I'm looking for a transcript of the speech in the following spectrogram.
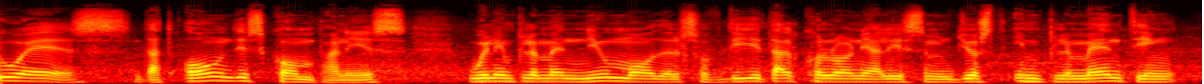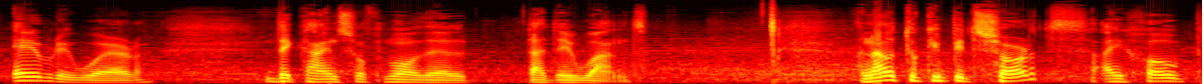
US, that own these companies, will implement new models of digital colonialism, just implementing everywhere the kinds of model that they want. Now, to keep it short, I hope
